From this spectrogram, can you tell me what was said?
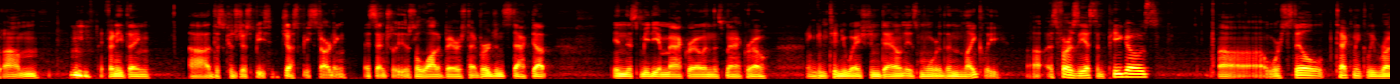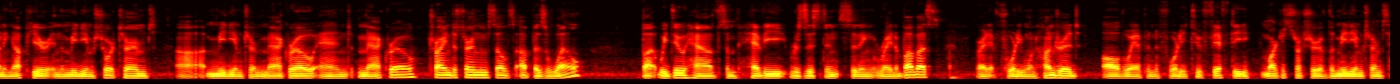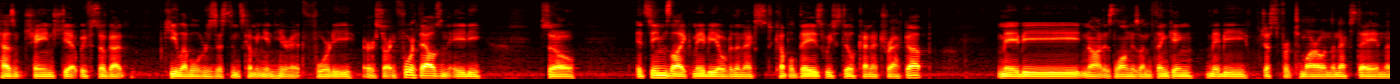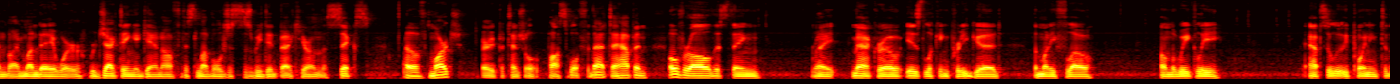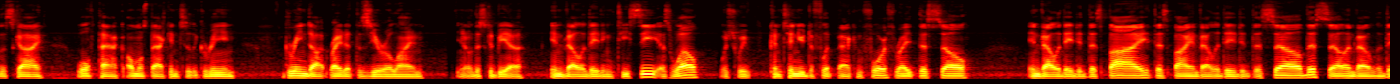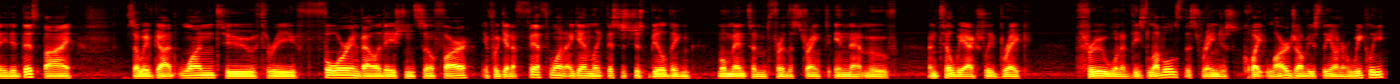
Um, if anything, uh, this could just be just be starting. Essentially, there's a lot of bearish divergence stacked up in this medium macro and this macro and continuation down is more than likely. Uh, as far as the S&P goes, uh, we're still technically running up here in the medium short terms, uh, medium term macro and macro trying to turn themselves up as well. But we do have some heavy resistance sitting right above us, right at 4100 all the way up into 4250. Market structure of the medium terms hasn't changed yet. We've still got key level resistance coming in here at 40 or sorry 4080 so it seems like maybe over the next couple days we still kind of track up. Maybe not as long as i'm thinking. Maybe just for tomorrow and the next day and then by monday we're rejecting again off this level just as we did back here on the 6th of march. Very potential possible for that to happen. Overall this thing right macro is looking pretty good. The money flow on the weekly, absolutely pointing to the sky. Wolfpack almost back into the green. Green dot right at the zero line. You know, this could be a invalidating TC as well, which we've continued to flip back and forth, right? This cell invalidated this buy, this buy invalidated this cell, this cell invalidated this buy. So we've got one, two, three, four invalidations so far. If we get a fifth one, again, like this is just building momentum for the strength in that move until we actually break through one of these levels. This range is quite large, obviously, on our weekly,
